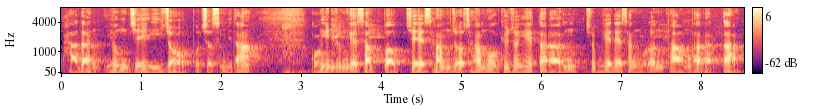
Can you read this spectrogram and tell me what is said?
하단 영제 2조 붙였습니다. 공인중개사법 제3조 사무 규정에 따른 중개대상물은 다음과 같다.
